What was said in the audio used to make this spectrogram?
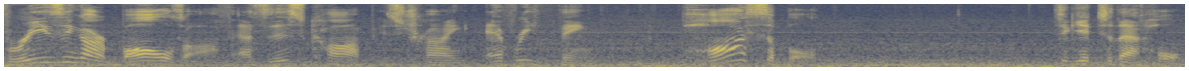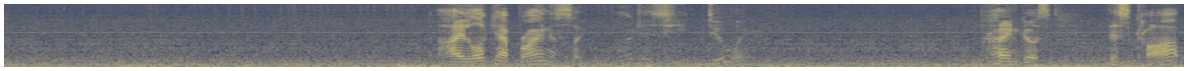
freezing our balls off as this cop is trying everything possible to get to that hole. I look at Brian, it's like, what is he doing? Brian goes, This cop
